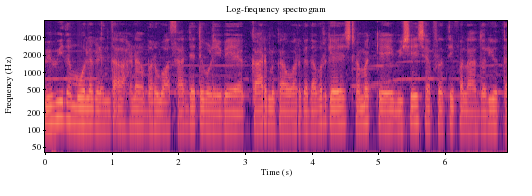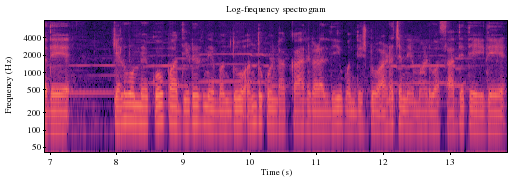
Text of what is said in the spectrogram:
ವಿವಿಧ ಮೂಲಗಳಿಂದ ಹಣ ಬರುವ ಸಾಧ್ಯತೆಗಳಿವೆ ಕಾರ್ಮಿಕ ವರ್ಗದವರಿಗೆ ಶ್ರಮಕ್ಕೆ ವಿಶೇಷ ಪ್ರತಿಫಲ ದೊರೆಯುತ್ತದೆ. ಕೆಲವೊಮ್ಮೆ ಕೋಪ ದಿಢೀರ್ನೆ ಬಂದು ಅಂದುಕೊಂಡ ಕಾರ್ಯಗಳಲ್ಲಿ ಒಂದಿಷ್ಟು ಅಡಚಣೆ ಮಾಡುವ ಸಾಧ್ಯತೆ ಇದೆ.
